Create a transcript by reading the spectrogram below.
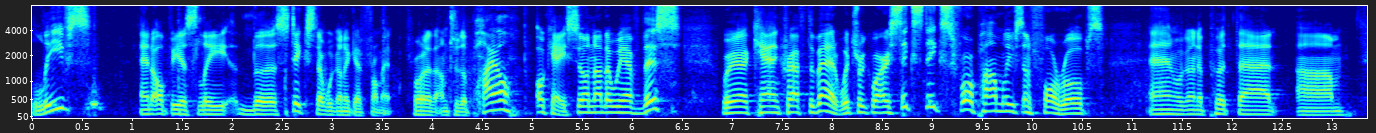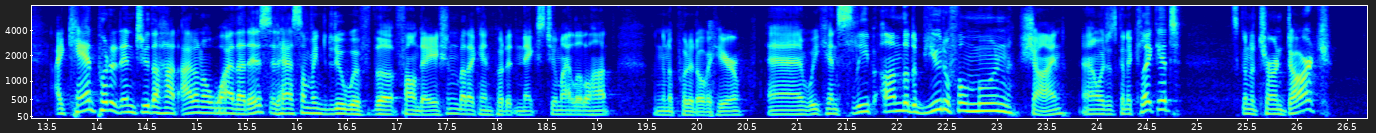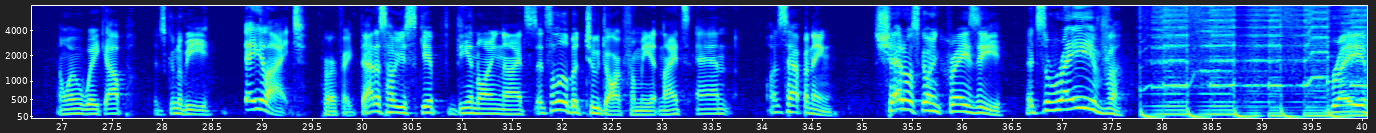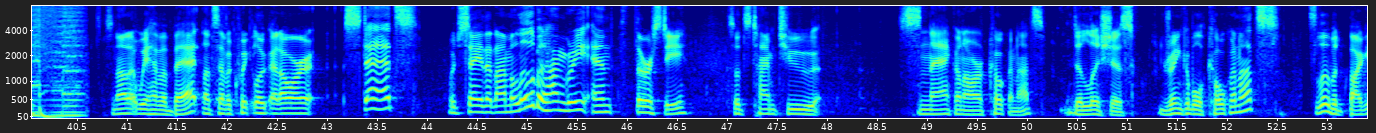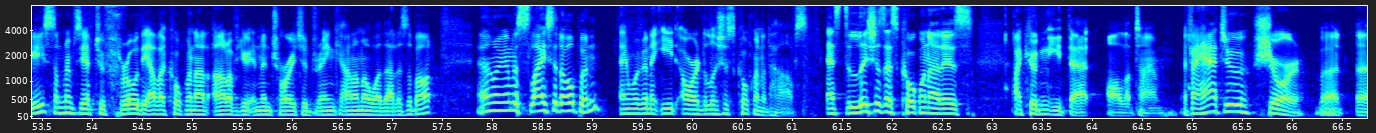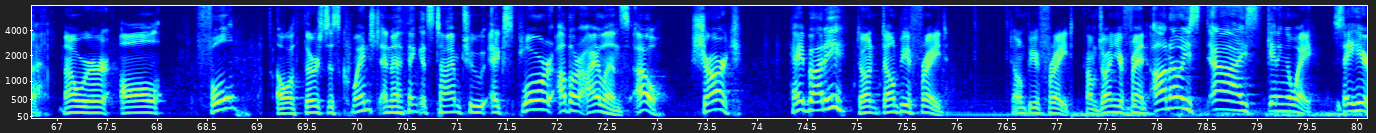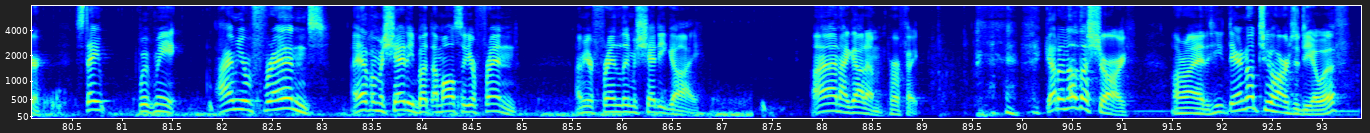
leaves and obviously the sticks that we're gonna get from it. Throw that onto the pile. Okay, so now that we have this, we can craft the bed, which requires six sticks, four palm leaves, and four ropes. And we're gonna put that. Um, I can't put it into the hut. I don't know why that is. It has something to do with the foundation, but I can put it next to my little hut. I'm gonna put it over here, and we can sleep under the beautiful moonshine. And we're just gonna click it. It's gonna turn dark, and when we wake up, it's gonna be daylight. Perfect. That is how you skip the annoying nights. It's a little bit too dark for me at nights. And what's happening? Shadow's going crazy. It's a rave. Rave. So now that we have a bed, let's have a quick look at our stats, which say that I'm a little bit hungry and thirsty. So it's time to snack on our coconuts. Delicious, drinkable coconuts. It's a little bit buggy. Sometimes you have to throw the other coconut out of your inventory to drink. I don't know what that is about. And we're gonna slice it open and we're gonna eat our delicious coconut halves. As delicious as coconut is, I couldn't eat that all the time. If I had to, sure, but uh. now we're all full. Our thirst is quenched, and I think it's time to explore other islands. Oh, shark! Hey, buddy, don't don't be afraid. Don't be afraid. Come, join your friend. Oh no, he's ah, he's getting away. Stay here. Stay with me. I'm your friend. I have a machete, but I'm also your friend. I'm your friendly machete guy. And I got him. Perfect. got another shark. All right, he, they're not too hard to deal with.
